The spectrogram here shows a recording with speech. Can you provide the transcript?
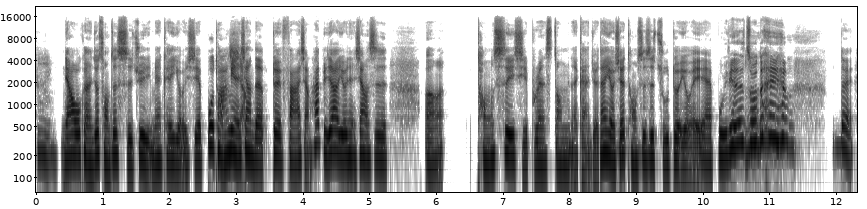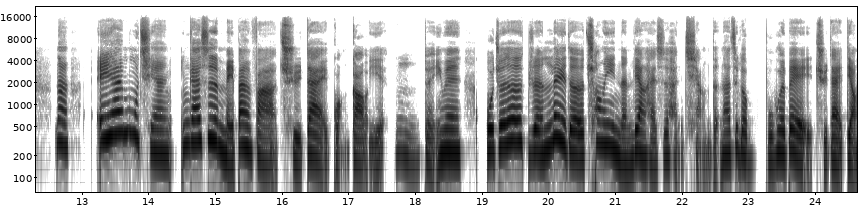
嗯，然后我可能就从这十句里面可以有一些不同面向的对发想，它比较有点像是呃同事一起 brainstorming 的感觉。但有些同事是猪队友，AI 不一定是猪队友，对，那。AI 目前应该是没办法取代广告业，嗯，对，因为我觉得人类的创意能量还是很强的，那这个不会被取代掉。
